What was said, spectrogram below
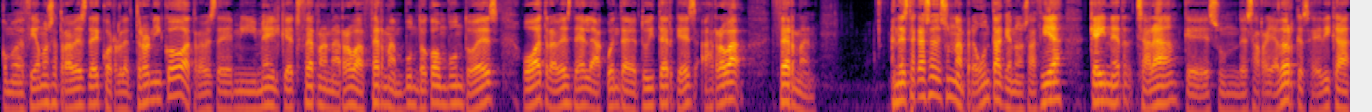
como decíamos, a través de correo electrónico, a través de mi email que es fernan.fernan.com.es o a través de la cuenta de Twitter que es arroba fernan. En este caso es una pregunta que nos hacía Keiner Chará, que es un desarrollador que se dedica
